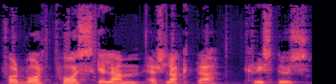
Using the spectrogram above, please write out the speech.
For vårt påskelam er slakta, Kristus.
